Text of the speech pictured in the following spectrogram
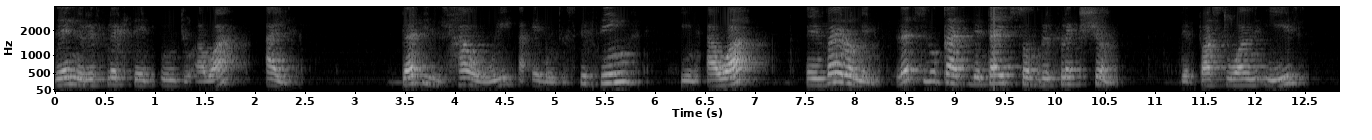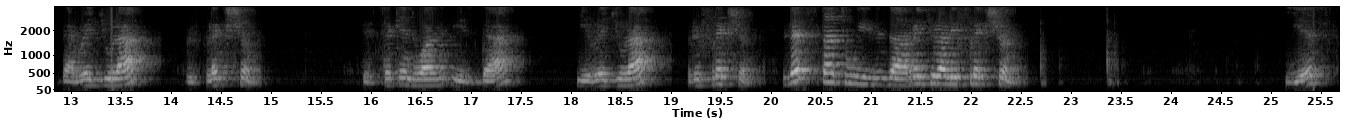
then reflected into our eyes. That is how we are able to see things in our environment. Let's look at the types of reflection. The first one is the regular reflection. The second one is the irregular reflection. Let's start with the regular reflection. Yes,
